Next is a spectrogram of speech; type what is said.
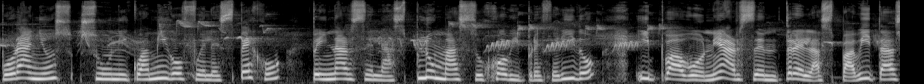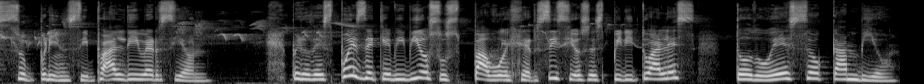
por años, su único amigo fue el espejo, peinarse las plumas su hobby preferido y pavonearse entre las pavitas su principal diversión. Pero después de que vivió sus pavo ejercicios espirituales, todo eso cambió.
